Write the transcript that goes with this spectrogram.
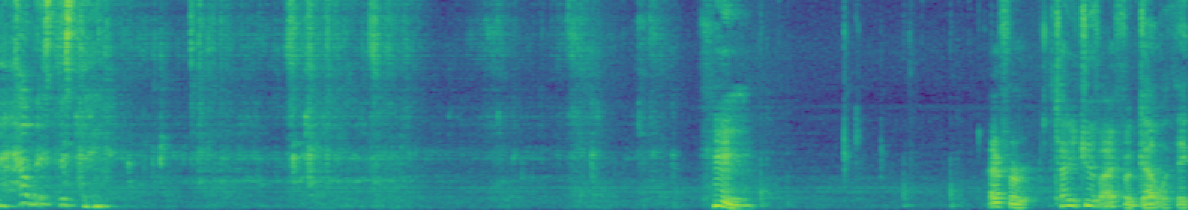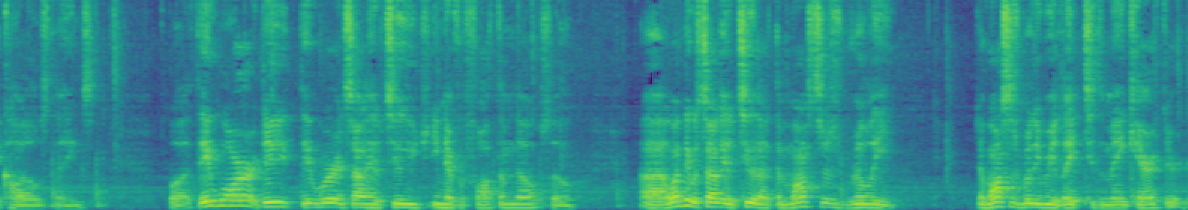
The hell is this thing? Hmm. I for tell you the truth, I forgot what they call those things. But they were they they were in Silent Hill 2. You, you never fought them though. So uh, one thing with Silent Hill 2 that the monsters really the monsters really relate to the main character.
